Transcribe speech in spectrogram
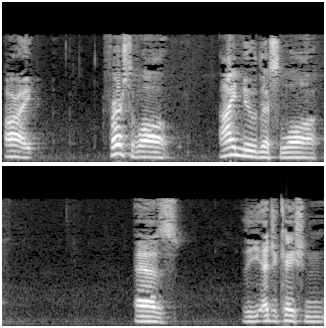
All right. First of all, I knew this law as the Education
